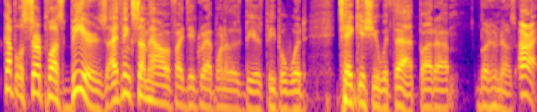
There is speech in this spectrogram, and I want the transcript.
A couple of surplus beers. I think somehow if I did grab one of those beers, people would take issue with that. But uh, but who knows? All right.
